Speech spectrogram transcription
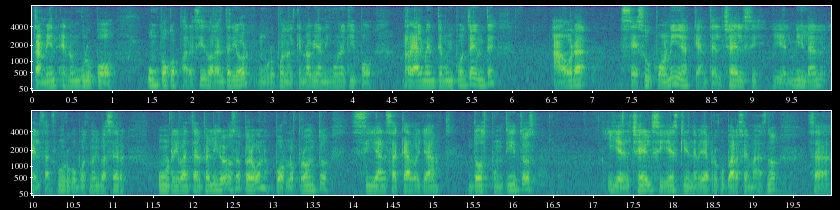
también en un grupo un poco parecido al anterior, un grupo en el que no había ningún equipo realmente muy potente. Ahora se suponía que ante el Chelsea y el Milan, el Salzburgo pues no iba a ser un rival tan peligroso, pero bueno, por lo pronto sí han sacado ya dos puntitos y el Chelsea es quien debería preocuparse más, ¿no? O sea,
